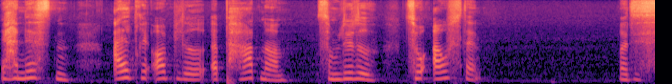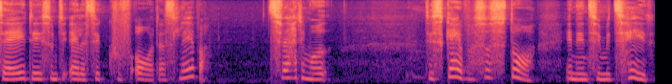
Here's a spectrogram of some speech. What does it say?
Jeg har næsten aldrig oplevet, at partneren, som lyttede, tog afstand, når de sagde det, som de ellers ikke kunne få over deres læber. Tværtimod. Det skaber så stor en intimitet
